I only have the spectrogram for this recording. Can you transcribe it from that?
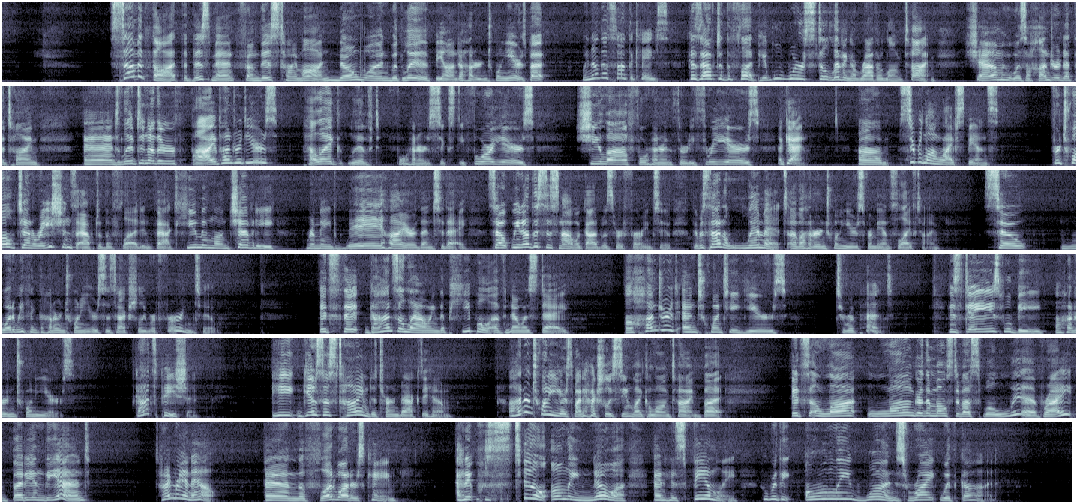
Some had thought that this meant from this time on, no one would live beyond 120 years, but we know that's not the case because after the flood, people were still living a rather long time. Shem, who was 100 at the time and lived another 500 years, Peleg lived 464 years, Shelah 433 years. Again, um, super long lifespans. For 12 generations after the flood, in fact, human longevity remained way higher than today. So we know this is not what God was referring to. There was not a limit of 120 years for man's lifetime. So, what do we think the 120 years is actually referring to? It's that God's allowing the people of Noah's day 120 years to repent. His days will be 120 years. God's patient. He gives us time to turn back to Him. 120 years might actually seem like a long time, but it's a lot longer than most of us will live, right? But in the end, time ran out and the floodwaters came, and it was still only Noah and his family who were the only ones right with God.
